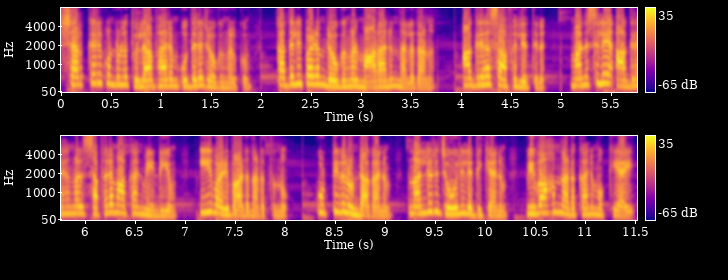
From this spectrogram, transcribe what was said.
ശർക്കര കൊണ്ടുള്ള തുലാഭാരം ഉദരരോഗങ്ങൾക്കും കദളിപ്പഴം രോഗങ്ങൾ മാറാനും നല്ലതാണ്. ആഗ്രഹ സാഫല്യത്തിന് മനസ്സിലെ ആഗ്രഹങ്ങൾ സഫലമാക്കാൻ വേണ്ടിയും ഈ വഴിപാട് നടത്തുന്നു. കുട്ടികൾ ഉണ്ടാകാനും നല്ലൊരു ജോലി ലഭിക്കാനും വിവാഹം നടക്കാനും ഒക്കെയായി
